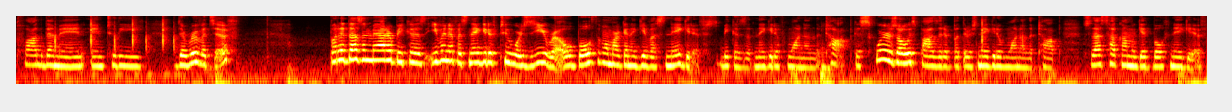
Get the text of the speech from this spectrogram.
plug them in into the derivative but it doesn't matter because even if it's negative 2 or 0, both of them are going to give us negatives because of negative 1 on the top. Because square is always positive, but there's negative 1 on the top. So that's how come we get both negative.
